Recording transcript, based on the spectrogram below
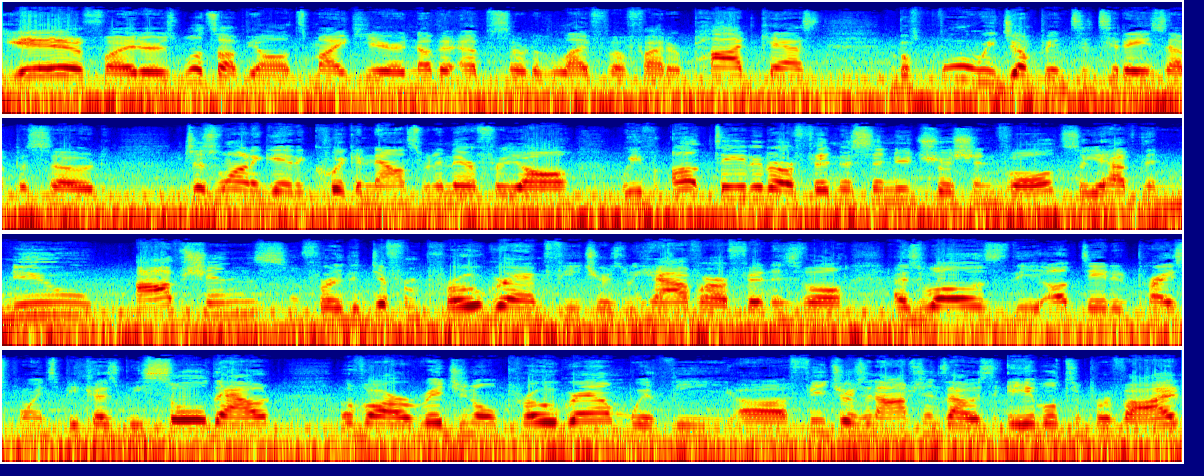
Yeah, fighters. What's up, y'all? It's Mike here. Another episode of the Life of a Fighter podcast. Before we jump into today's episode, just want to get a quick announcement in there for y'all. We've updated our fitness and nutrition vault, so you have the new options for the different program features we have our fitness vault, as well as the updated price points because we sold out of our original program with the uh, features and options I was able to provide.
